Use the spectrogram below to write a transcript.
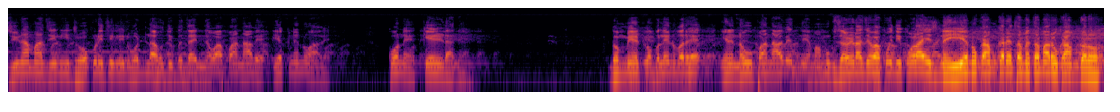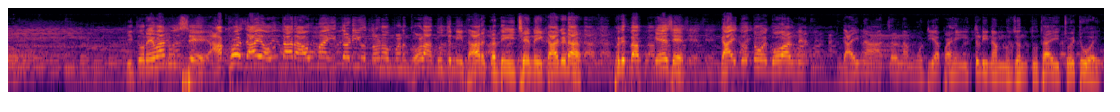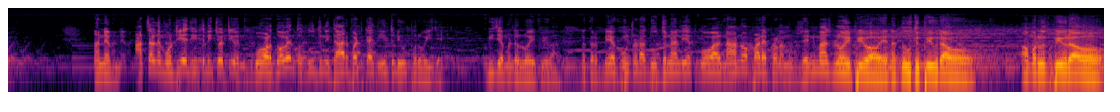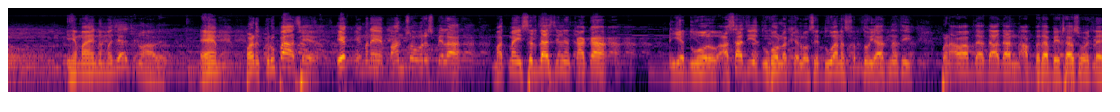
ઝીણામાં ઝીણી ધ્રોકડીથી લઈને વડલા સુધી બધાય નવા પાન આવે એકને નો આવે. કોને? કેરડાને ગમે એટલો ભલે ને વરહે, એને નવું પાન આવે જ નહીં. એમાં અમુક જરડા જેવા કોઈ દી કોળાય જ નહીં. એનું કામ કરે, તમે તમારું કામ કરો. ઈ તો રહેવાનું જ છે. આખો જાય અવતાર આવમાં ઈતળિયું, તણો, પણ ધોળા દૂધની ધાર કદી ઈચ્છે નહીં. કાગડા. ભગત બાપુ કહે છે, ગાય દોતો હોય ગોવાળને. ગાયના આંચળના મોઢિયા પાસે ઈતળી નામનું જંતુ થાય, ઈ ચોટ્યું હોય. અને આંચળને મોઢિયે જ ઈતળી ચોટી હોય ગોવાળ દોવે ને તો દૂધની ધાર ભટકાય તો ઈતળી ઉપર વહી જાય. બીજે મંડે લોહી પીવા. નકર બે ઘૂંટડા દૂધના લઈએ તો ગોવાળ ના ન પાડે, પણ અમુક જન્મમાં જ લોહી પીવા હોય, એને દૂધ પીવરાવો, અમૃત પીવરાવો. એમાં એને મજા જ ન આવે. એમ, પણ કૃપા છે. એક મને પાંચસો વર્ષ પહેલા મહાત્મા ઈશ્વરદાસજીના કાકા એ દુહો, આશાજીએ દુહો લખેલો છે. દુહાના શબ્દો યાદ નથી, પણ આવા બધા દાદા આપ બધા બેઠા છો એટલે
